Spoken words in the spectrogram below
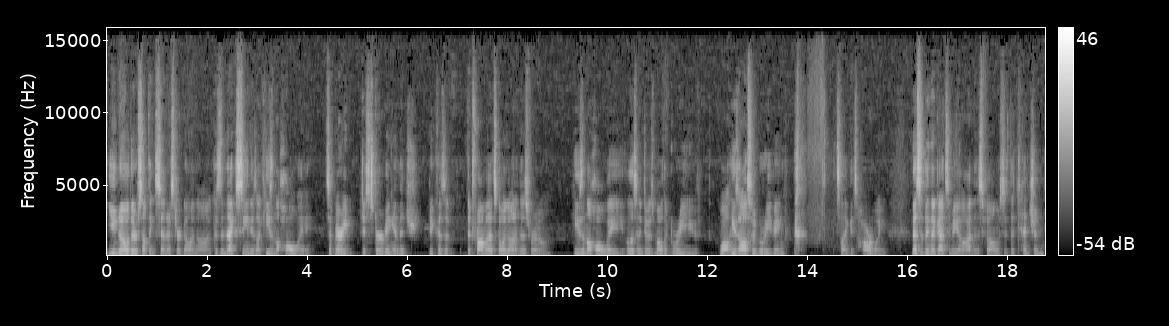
you know there's something sinister going on because the next scene is like he's in the hallway. It's a very disturbing image because of the trauma that's going on in this room. He's in the hallway listening to his mother grieve while he's also grieving. it's like it's harrowing. That's the thing that got to me a lot in this film, is just the tension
